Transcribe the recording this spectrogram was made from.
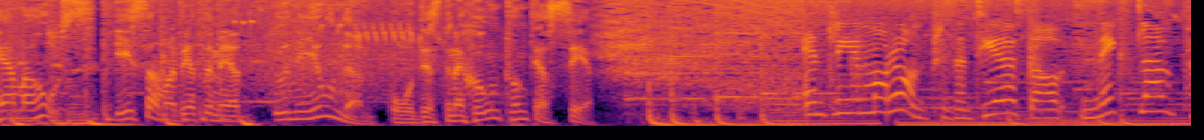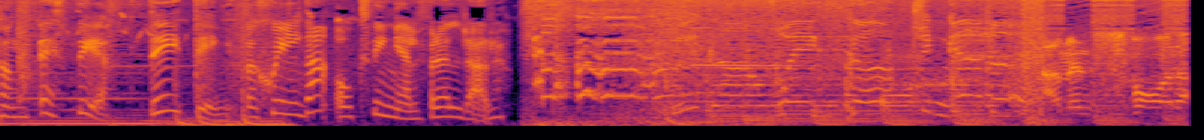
Hemma hos i samarbete med Unionen och destination.se. Äntligen morgon presenteras av nextlove.se. Dating för skilda och singelföräldrar. Ja, men svara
